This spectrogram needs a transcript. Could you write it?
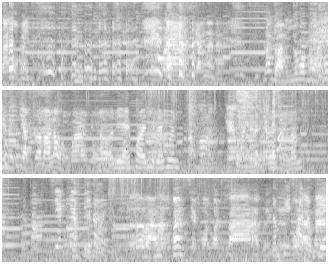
ข้างออกไปเอวาเสียงนั่นน่ะแล้วหย่อนอยู่ว่าแพงเล่นในเกมระบาดเล่าของมาหย่อนเอาอันนี้ให้พลอยที่ได้พุ่นน้ำมันแก้วมันเออให้เรา เสียงแง่พี่หน่อย เออวางบ้านเสียงหวานหวานปลาเบิดน้ำพริกค่ะน้ำพริก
